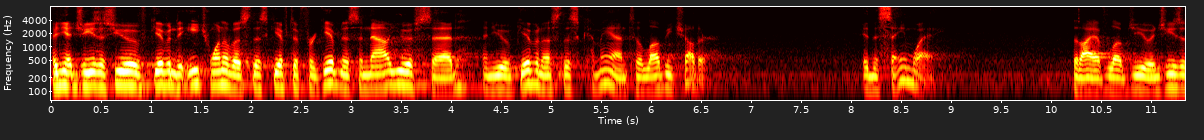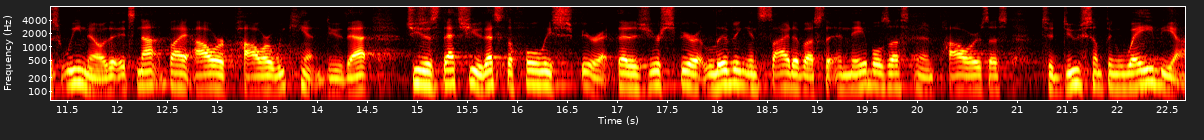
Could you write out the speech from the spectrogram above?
And yet, Jesus, you have given to each one of us this gift of forgiveness, and now you have said, and you have given us this command to love each other in the same way that I have loved you. And Jesus, we know that it's not by our power, we can't do that. Jesus, that's you. That's the Holy Spirit. That is your Spirit living inside of us that enables us and empowers us to do something way beyond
